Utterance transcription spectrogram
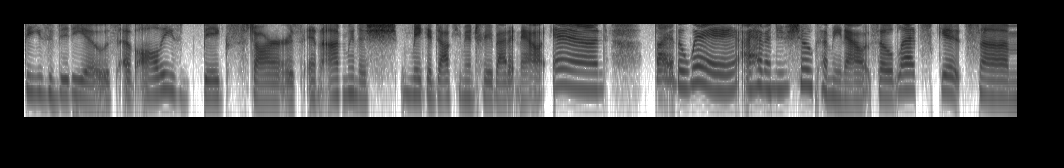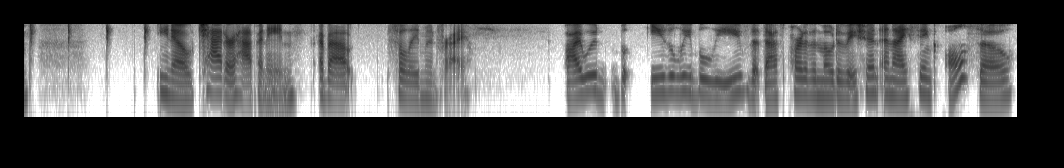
these videos of all these big stars and i'm going to sh- make a documentary about it now. And by the way i have a new show coming out. So let's get some you know, chatter happening about Soleil Moon Frye. I would b- easily believe that that's part of the motivation. And I think also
